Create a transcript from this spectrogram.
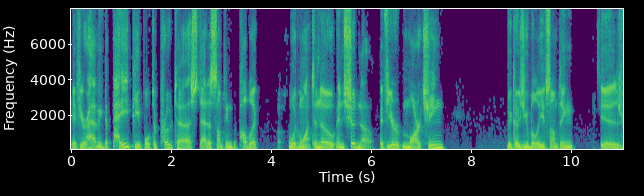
if you're having to pay people to protest, that is something the public would want to know and should know. If you're marching because you believe something is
